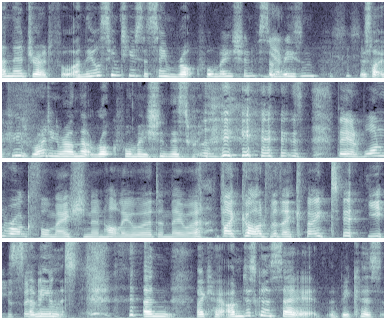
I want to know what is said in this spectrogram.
And they're dreadful. And they all seem to use the same rock formation for some Yep. reason. It's like, who's riding around that rock formation this week? they had one rock formation in Hollywood, and they were, by God, were they going to use it? I mean, and okay, I'm just going to say it because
